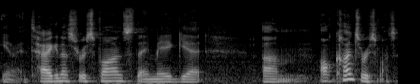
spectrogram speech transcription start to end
you know, antagonist response. They may get um, all kinds of response.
